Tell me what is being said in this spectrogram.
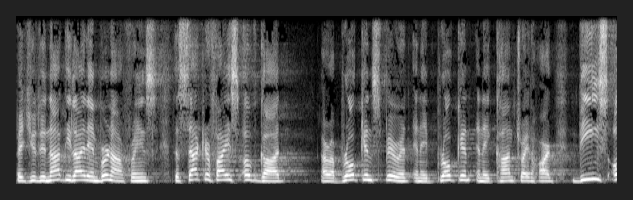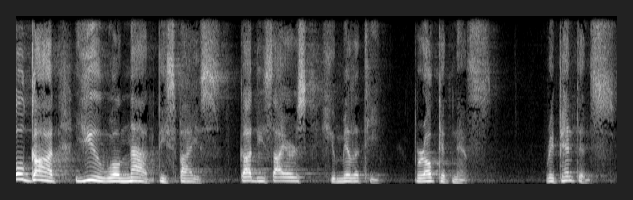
but you do not delight in burnt offerings. The sacrifice of God are a broken spirit and a broken and a contrite heart. These, O God, you will not despise. God desires humility, brokenness, repentance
